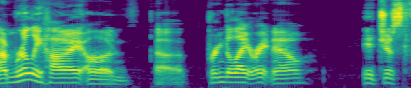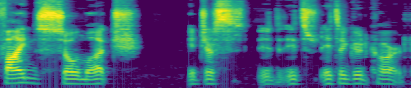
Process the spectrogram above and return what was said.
I'm really high on uh, Bring to Light right now. It just finds so much. It just it, it's it's a good card.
